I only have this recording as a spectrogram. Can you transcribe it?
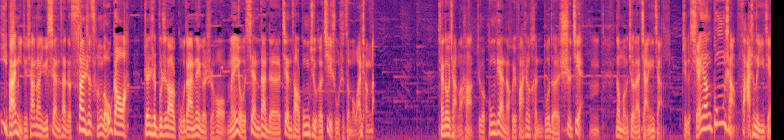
一百米就相当于现在的三十层楼高啊！真是不知道古代那个时候没有现代的建造工具和技术是怎么完成的。前头讲了哈，这个宫殿呢会发生很多的事件，嗯，那我们就来讲一讲这个咸阳宫上发生的一件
